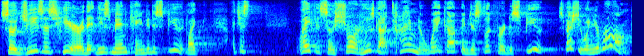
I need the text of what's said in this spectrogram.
So Jesus here, that these men came to dispute. Like, I just, life is so short. Who's got time to wake up and just look for a dispute, especially when you're wrong?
